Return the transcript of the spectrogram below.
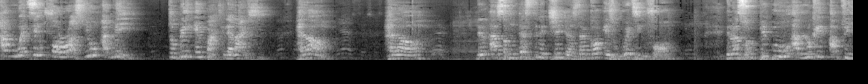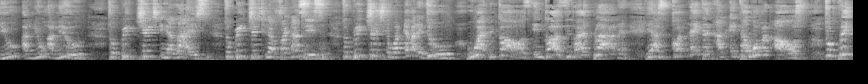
and waiting for us, you and me, to bring impact in their lives. Hello? Hello? There are some destiny changers that God is waiting for. There are some people who are looking up to you and you and you to bring change in their lives, to bring change in their finances, to bring change in whatever they do. Why? Because in God's divine plan, He has connected an interwoven us to bring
